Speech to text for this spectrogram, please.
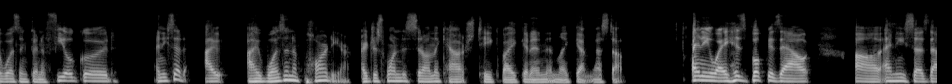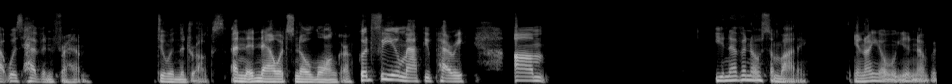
wasn't going to feel good. And he said, I, I wasn't a partier. I just wanted to sit on the couch, take Vicodin, and like get messed up. Anyway, his book is out, uh, and he says that was heaven for him doing the drugs, and, now it's no longer. Good for you, Matthew Perry. Um, you never know somebody. You know, you you never.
